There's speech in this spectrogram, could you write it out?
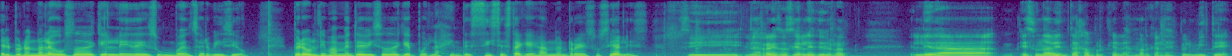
El peruano le gusta de que le des un buen servicio. Pero últimamente he visto de que pues la gente sí se está quejando en redes sociales. Sí, las redes sociales de verdad le da es una ventaja porque a las marcas les permite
